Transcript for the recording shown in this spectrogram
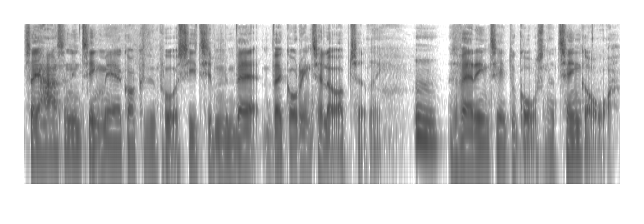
Så jeg har sådan en ting med, at jeg godt kan finde på at sige til dem, hvad, hvad går du egentlig til at optaget af? Mm. Altså, hvad er det egentlig, du går sådan og tænker over?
